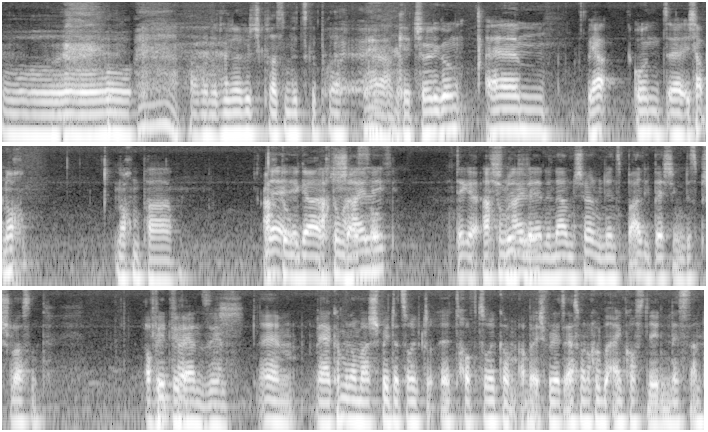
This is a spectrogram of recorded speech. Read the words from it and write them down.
Oh, aber er hat wieder einen richtig krassen Witz gebracht. Ja, okay, Entschuldigung. Ähm, ja, und äh, ich habe noch, noch ein paar. Achtung, Nee, egal, Achtung heilig. drauf. Digga, Achtung, ich will Heide. dir den Namen hören, wir nennen es Bali-Bashing, das ist beschlossen. Auf Wir, jeden wir Fall. werden sehen. Ähm, ja, können wir nochmal später zurück, äh, drauf zurückkommen. Aber ich will jetzt erstmal noch über Einkaufsläden lästern.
